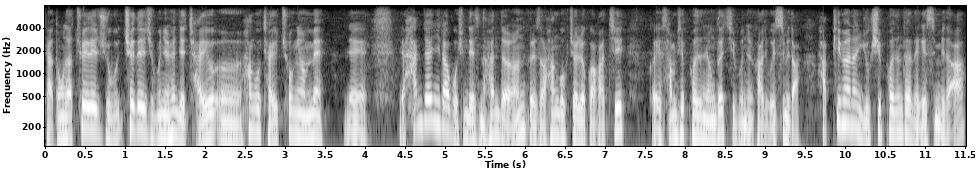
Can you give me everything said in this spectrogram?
자, 동사 최대 주분, 최대 주분율 현재 자유, 어, 한국자유총연맹, 예, 한전이라고 보시면 되겠습니다. 한전. 그래서 한국전력과 같이 거의 30% 정도 지분율 가지고 있습니다. 합히면은 60%가 되겠습니다.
